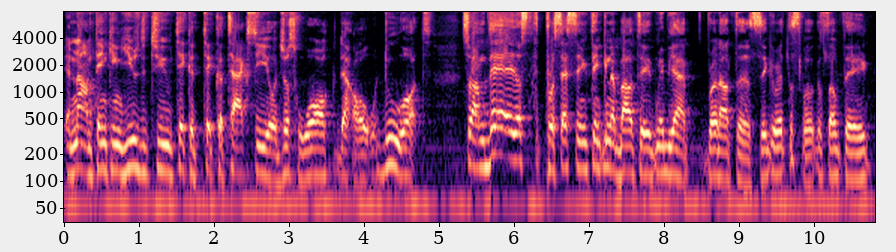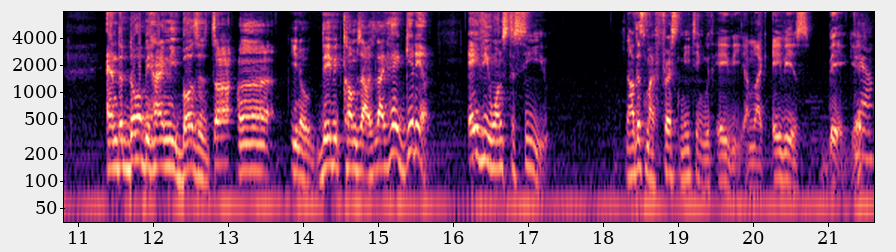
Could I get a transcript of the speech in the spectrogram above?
and now I'm thinking, use the tube, take a take a taxi, or just walk down, or do what? So I'm there just processing, thinking about it. Maybe I brought out a cigarette to smoke or something, and the door behind me buzzes. Uh, uh, you know, David comes out. He's like, "Hey, Gideon, Avy wants to see you." Now this is my first meeting with Avy. I'm like, Avy is big. Yeah.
